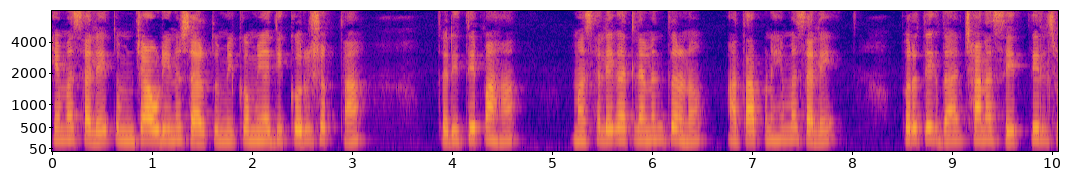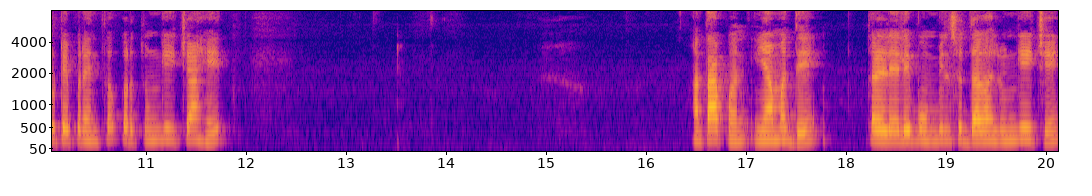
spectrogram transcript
हे मसाले तुमच्या आवडीनुसार तुम्ही कमी अधिक करू शकता. तरी ते पहा. मसाले घातल्यानंतरनं आता आपण हे मसाले परत एकदा छान असे तेल सुटेपर्यंत परतून घ्यायचे आहेत. आता आपण यामध्ये तळलेले बोंबीलसुद्धा घालून घ्यायचे.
